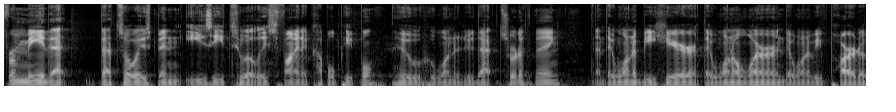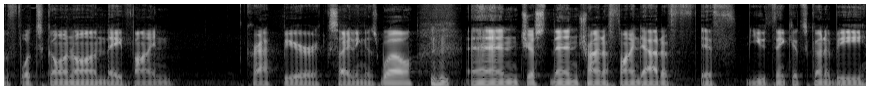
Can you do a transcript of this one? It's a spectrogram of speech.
For me that that's always been easy to at least find a couple people who who want to do that sort of thing. And they want to be here they want to learn they want to be part of what's going on. They find craft beer exciting as well. Mm-hmm. And just then trying to find out if if you think it's going to be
